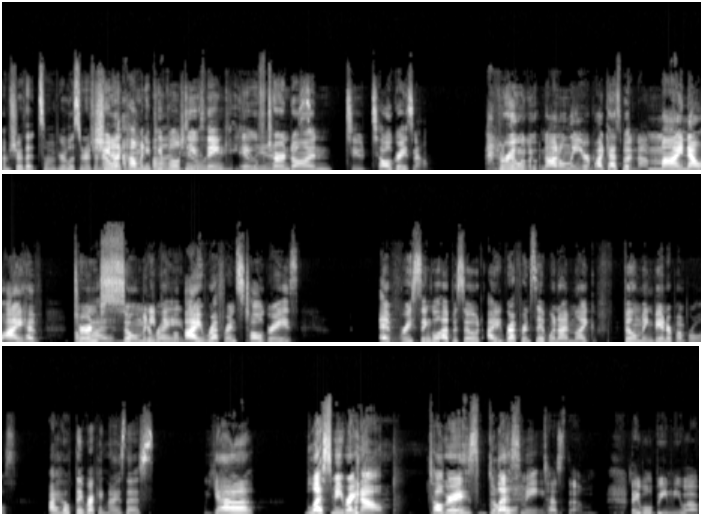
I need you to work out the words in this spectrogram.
I'm sure that some of your listeners are now Sheena, like, how many people do you think telling you've turned on to tall grays now? Through you, not only your podcast but But mine. Now I have A turned so many You're people. I reference tall grays every single episode. I reference it when I'm like filming Vanderpump Rules. I hope they recognize this. Yeah. Bless me right now. Tall grays, bless Don't me. Test them. They will beam you up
